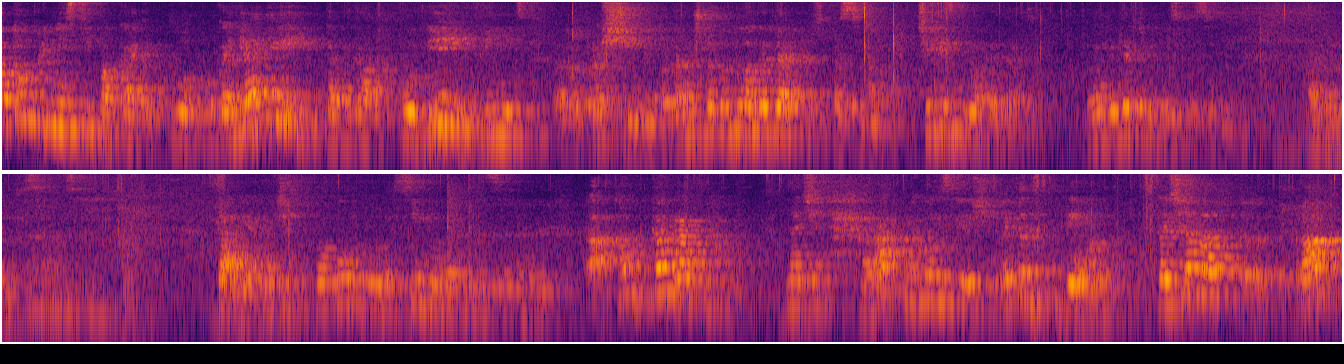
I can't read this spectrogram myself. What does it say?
Потом принести пока- плод покаяния и тогда по вере принять э, прощение. Потому что мы благодатью спасены, через благодать. Благодатью вы спасены. Далее, значит, по поводу символа медицины. А как, как рак приходит? Значит, рак приходит следующим. Это демон. Сначала э, рак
